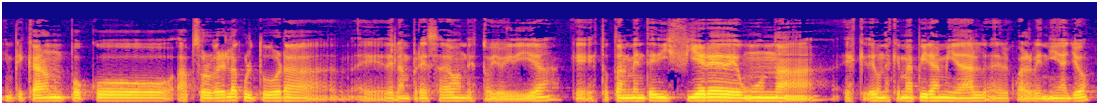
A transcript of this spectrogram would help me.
implicaron un poco absorber la cultura eh, de la empresa donde estoy hoy día, que es totalmente difiere de, una, de un esquema piramidal del cual venía yo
